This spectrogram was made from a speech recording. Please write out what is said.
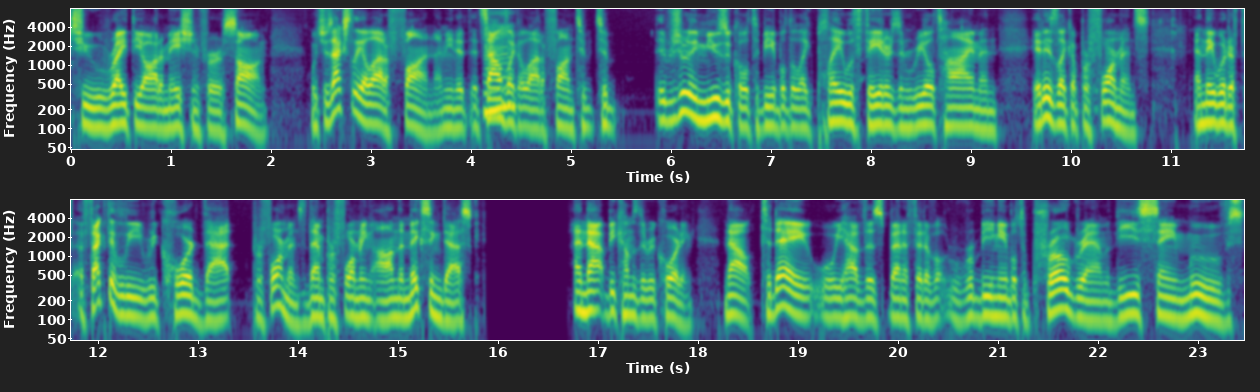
to write the automation for a song which is actually a lot of fun. I mean it, it sounds mm-hmm. like a lot of fun to to it was really musical to be able to like play with faders in real time and it is like a performance. And they would eff- effectively record that performance them performing on the mixing desk and that becomes the recording. Now, today we have this benefit of being able to program these same moves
